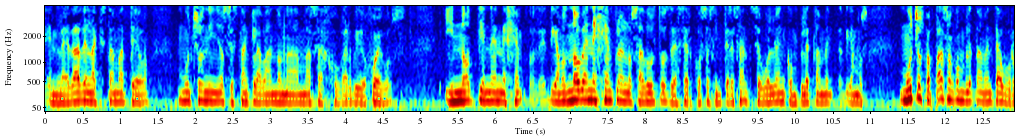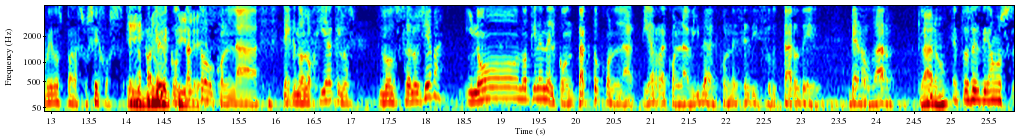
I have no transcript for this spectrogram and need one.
en la edad en la que está Mateo, muchos niños se están clavando nada más a jugar videojuegos y no tienen ejemplo, digamos, no ven ejemplo en los adultos de hacer cosas interesantes, se vuelven completamente, digamos, muchos papás son completamente aburridos para sus hijos. Esa Y parte de contacto con la tecnología que los, los se los lleva y no no tienen el contacto con la tierra, con la vida, con ese disfrutar de, de rodar. Claro. Entonces, digamos,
